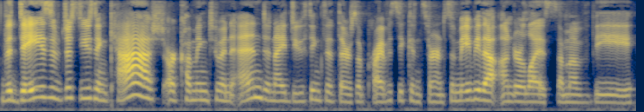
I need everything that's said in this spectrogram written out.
The days of just using cash are coming to an end. And I do think that there's a privacy concern. So maybe that underlies some of the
